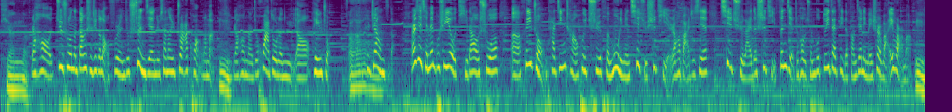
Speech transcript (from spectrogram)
天哪，然后据说呢，当时这个老妇人就瞬间就相当于抓狂了嘛，嗯然后呢就化作了女妖黑种。啊，是这样子的。而且前面不是也有提到说，呃，黑种他经常会去坟墓里面窃取尸体，然后把这些窃取来的尸体分解之后，全部堆在自己的房间里，没事儿玩一玩嘛。嗯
